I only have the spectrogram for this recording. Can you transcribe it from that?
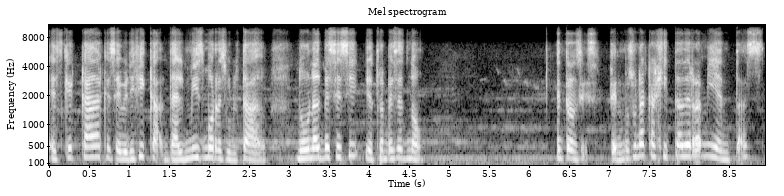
es que cada que se verifica da el mismo resultado. No unas veces sí y otras veces no. Entonces, tenemos una cajita de herramientas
